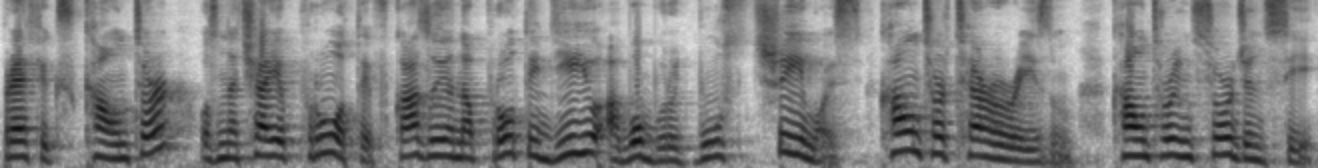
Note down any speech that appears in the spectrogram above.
префікс counter означає проти, вказує на протидію або боротьбу з чимось. Counterterrorism, counterinsurgency,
